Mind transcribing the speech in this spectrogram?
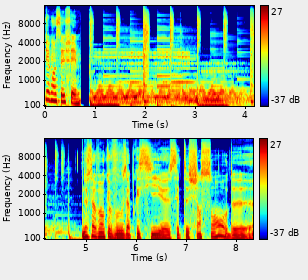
Espérance FM. Nous savons que vous appréciez euh, cette chanson de,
